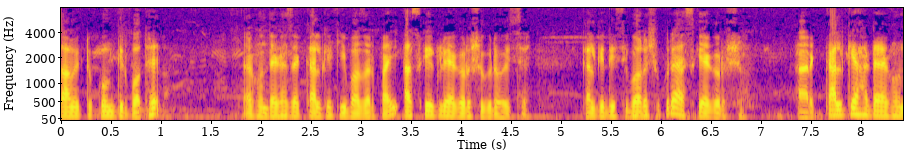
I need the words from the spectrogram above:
দাম একটু কমতির পথে, এখন দেখা যাক কালকে কি বাজার পাই। আজকে এগুলো এগারোশো করে হয়েছে। কালকে দিচ্ছি বারোশো করে, আজকে এগারোশো। আর কালকে হাটে এখন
